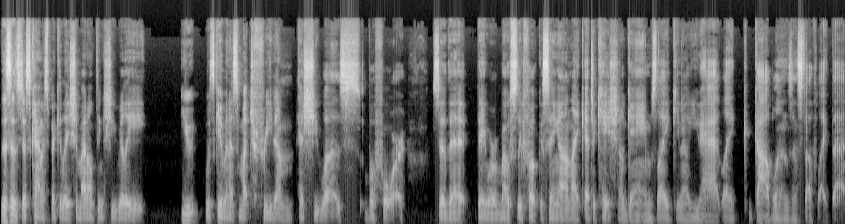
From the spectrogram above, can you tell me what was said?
This is just kind of speculation. But I don't think she really you was given as much freedom as she was before. So that they were mostly focusing on like educational games, like you know you had like goblins and stuff like that.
